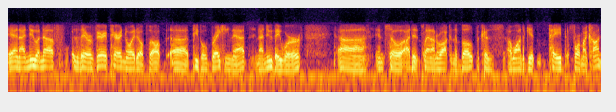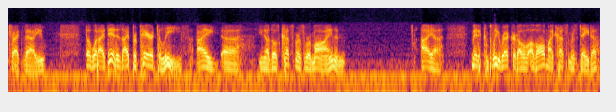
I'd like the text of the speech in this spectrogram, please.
and I knew enough. They were very paranoid about uh, people breaking that, and I knew they were. Uh, and so I didn't plan on rocking the boat because I wanted to get paid for my contract value. But what I did is I prepared to leave. I, uh, you know, those customers were mine, and I uh, made a complete record of, of all my customers' data.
